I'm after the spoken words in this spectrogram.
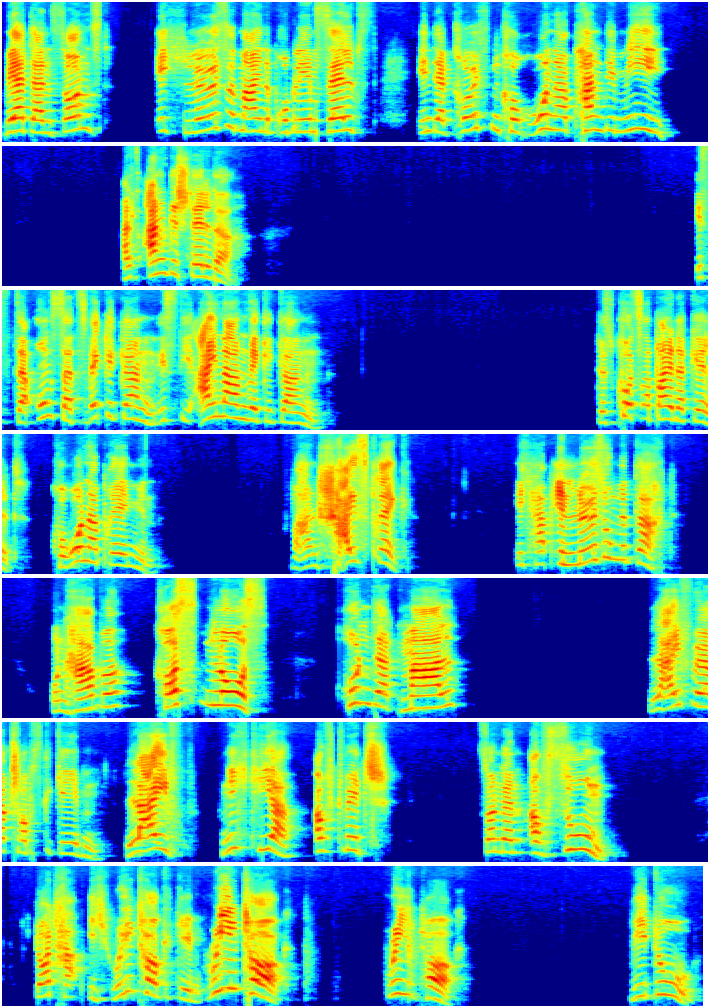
wer dann sonst? Ich löse meine Probleme selbst in der größten Corona-Pandemie als Angestellter. Ist der Umsatz weggegangen? Ist die Einnahmen weggegangen? Das Kurzarbeitergeld, Corona-Prämien, war ein Scheißdreck. Ich habe in Lösungen gedacht und habe kostenlos 100 Mal Live-Workshops gegeben. Live, nicht hier auf Twitch, sondern auf Zoom. Dort habe ich Real Talk gegeben. Real Talk. Real Talk. Wie du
